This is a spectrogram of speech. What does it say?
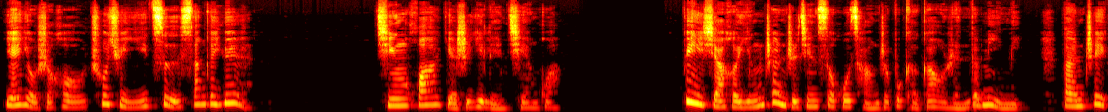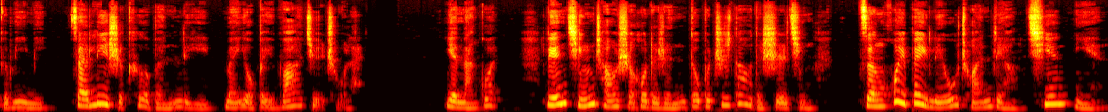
也有时候出去一次三个月。青花也是一脸牵挂。陛下和迎战之间似乎藏着不可告人的秘密，但这个秘密在历史课本里没有被挖掘出来，也难怪。连秦朝时候的人都不知道的事情，怎会被流传两千年？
